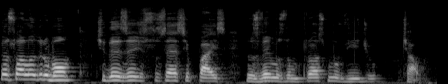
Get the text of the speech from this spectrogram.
Eu sou Alan Drummond, te desejo sucesso e paz. Nos vemos no próximo vídeo. Tchau.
